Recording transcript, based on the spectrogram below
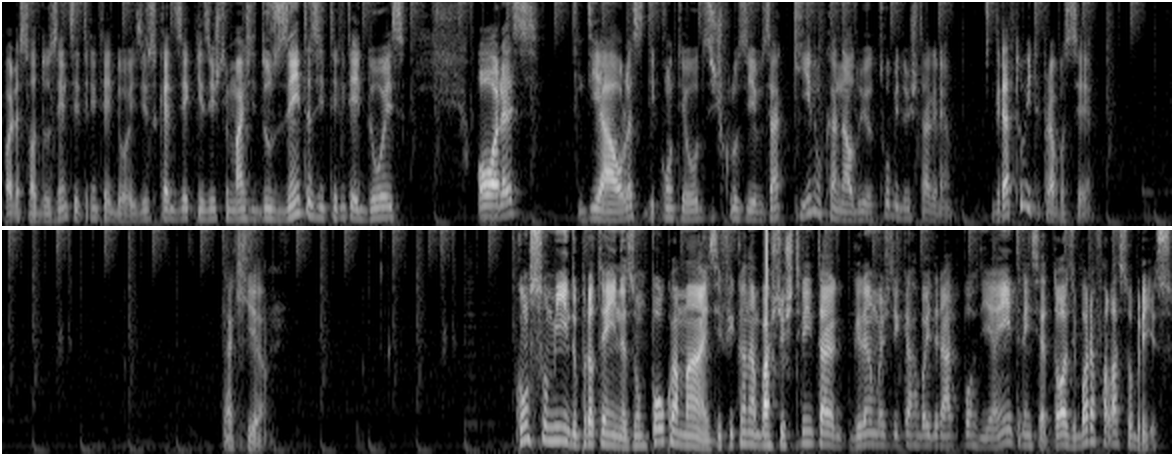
Olha só, 232. Isso quer dizer que existe mais de 232 horas de aulas, de conteúdos exclusivos aqui no canal do YouTube e do Instagram. Gratuito para você. Tá aqui, ó. Consumindo proteínas um pouco a mais e ficando abaixo dos 30 gramas de carboidrato por dia entra em cetose, bora falar sobre isso.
